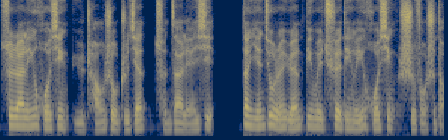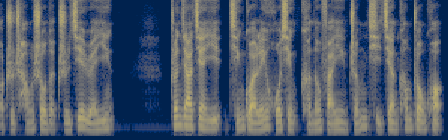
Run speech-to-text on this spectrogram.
虽然灵活性与长寿之间存在联系，但研究人员并未确定灵活性是否是导致长寿的直接原因。专家建议，尽管灵活性可能反映整体健康状况，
